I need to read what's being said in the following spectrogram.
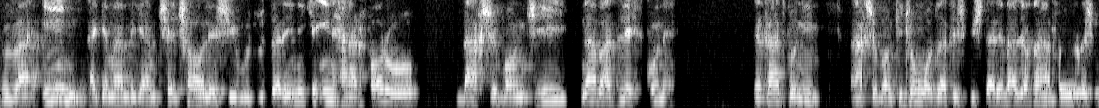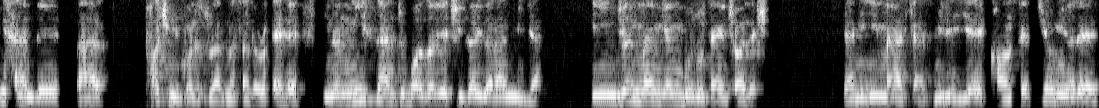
و این اگه من بگم چه چالشی وجود داره اینی که این حرفا رو بخش بانکی نباید له کنه. دقت کنیم. بخش بانکی چون قدرتش بیشتره بعضی وقتا حرفا رو بهش میخنده و پاک می‌کنه صورت مسئله رو. اینا نیستن تو بازار یه چیزایی دارن میگن. اینجا این من میگم این بزرگترین چالش. یعنی این مرکز میره یه کانسپتی رو میاره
